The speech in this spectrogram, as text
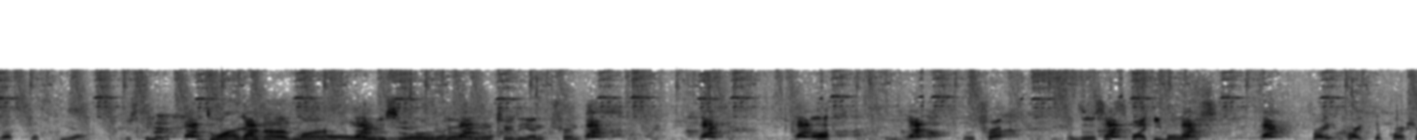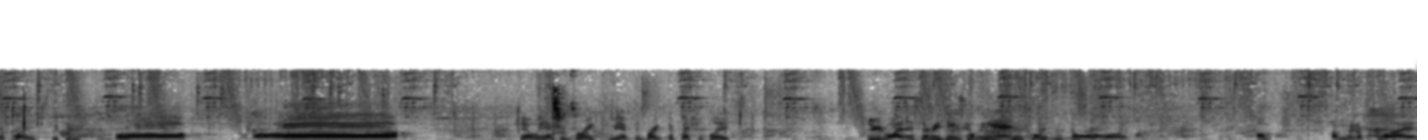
Just, just here. Just here. Do I even have my Oh, Wonder yeah. Sword? Welcome to the entrance. Ah! There's a trap. There's some spiky balls. Break, break the pressure plates. We can. Oh, oh! John, we have to break. We have to break the pressure plates. Dude, why are there so many things coming in? Close the door. I'm, I'm gonna fly.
